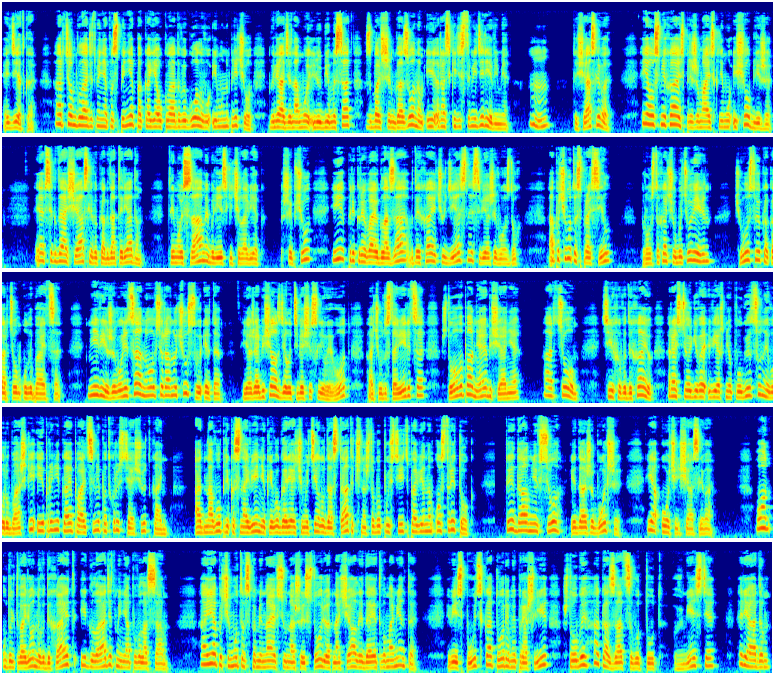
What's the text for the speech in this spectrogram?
«Детка». Артем гладит меня по спине, пока я укладываю голову ему на плечо, глядя на мой любимый сад с большим газоном и раскидистыми деревьями. «М ты счастлива?» Я усмехаюсь, прижимаясь к нему еще ближе. «Я всегда счастлива, когда ты рядом. Ты мой самый близкий человек». Шепчу и прикрываю глаза, вдыхая чудесный свежий воздух. «А почему ты спросил?» «Просто хочу быть уверен». Чувствую, как Артем улыбается. Не вижу его лица, но все равно чувствую это. Я же обещал сделать тебя счастливой. Вот, хочу удостовериться, что выполняю обещание. Артем, тихо выдыхаю, расстегивая верхнюю пуговицу на его рубашке и проникая пальцами под хрустящую ткань. Одного прикосновения к его горячему телу достаточно, чтобы пустить по венам острый ток. Ты дал мне все и даже больше. Я очень счастлива. Он удовлетворенно выдыхает и гладит меня по волосам. А я почему-то вспоминаю всю нашу историю от начала и до этого момента. Весь путь, который мы прошли, чтобы оказаться вот тут, вместе, рядом.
